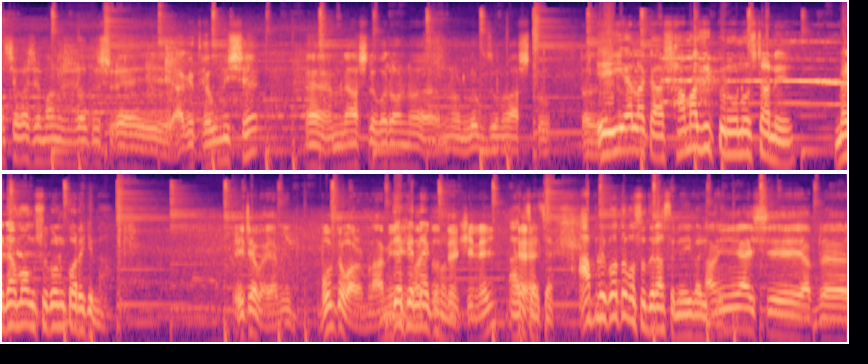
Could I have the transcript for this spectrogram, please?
আশেপাশে মানুষের সাথে আগে থেকেও মিশে হ্যাঁ আসলে পরে অন্য অন্য লোকজনও আসতো। এই এলাকা সামাজিক কোনো অনুষ্ঠানে ম্যাডাম অংশগ্রহণ করে কিনা? এইটা ভাই আমি বলতে পারব না আমি দেখেন না দেখি নেই। আচ্ছা আচ্ছা। আপনি কত বছর ধরে আছেন এই বাড়িতে? আমি আইসি আপনার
